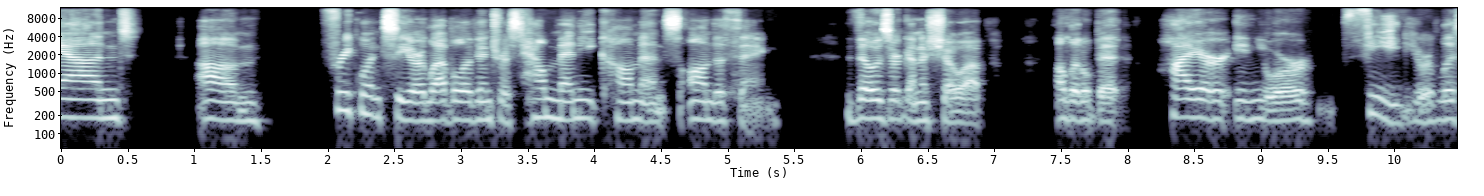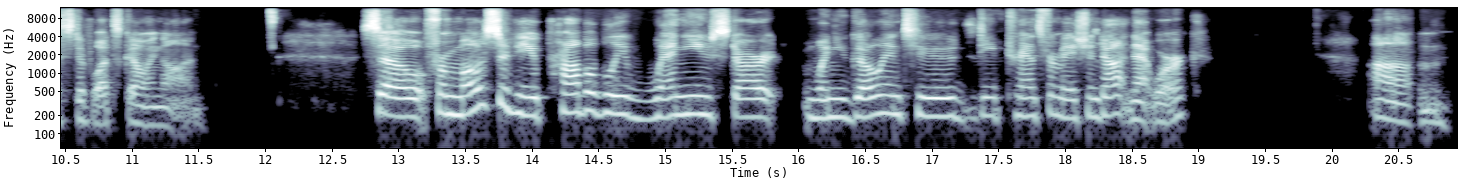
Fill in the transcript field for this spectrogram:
And um, frequency or level of interest, how many comments on the thing. Those are going to show up a little bit higher in your feed, your list of what's going on. So for most of you, probably when you start, when you go into deeptransformation.network, um,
